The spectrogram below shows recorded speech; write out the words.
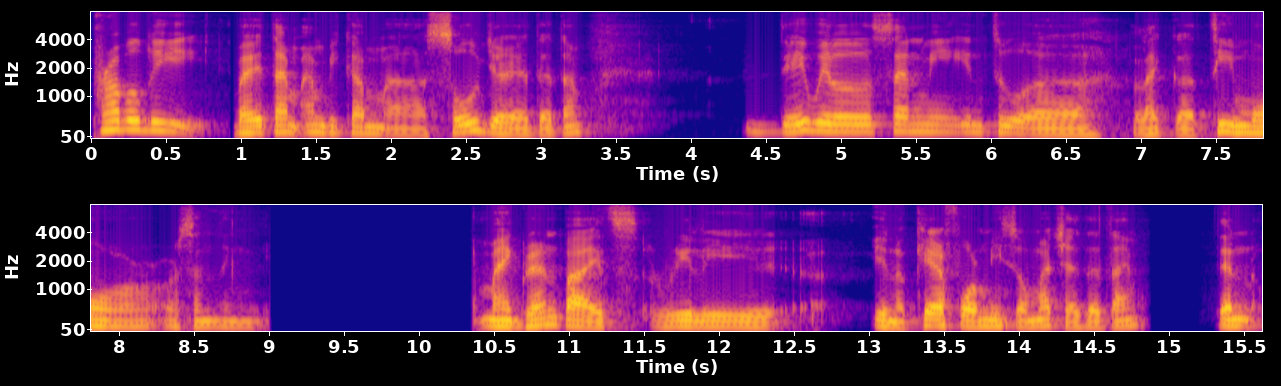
probably by the time I'm become a soldier at that time, they will send me into a like a Timor or something. My grandpa is really, uh, you know, care for me so much at that time. Then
